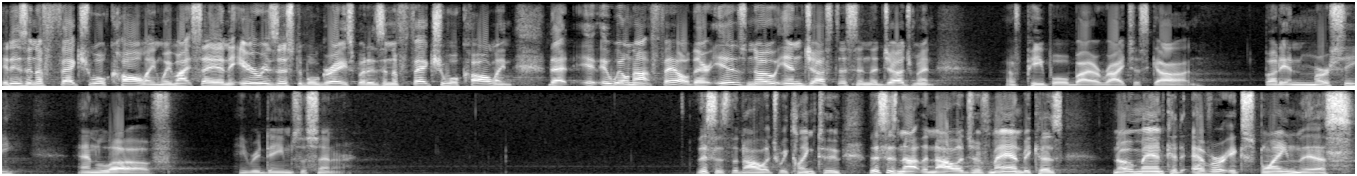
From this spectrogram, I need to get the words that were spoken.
It is an effectual calling. We might say an irresistible grace, but it's an effectual calling that it, it, will not fail. There is no injustice in the judgment of people by a righteous God, but in mercy and love, He redeems the sinner. This is the knowledge we cling to. This is not the knowledge of man because no man could ever explain this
